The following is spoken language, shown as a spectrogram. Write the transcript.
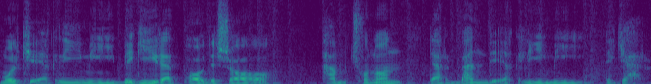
ملک اقلیمی بگیرد پادشاه همچنان در بند اقلیمی دگر.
